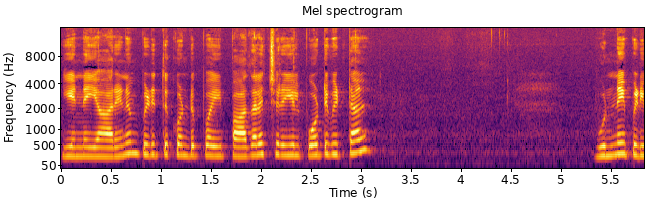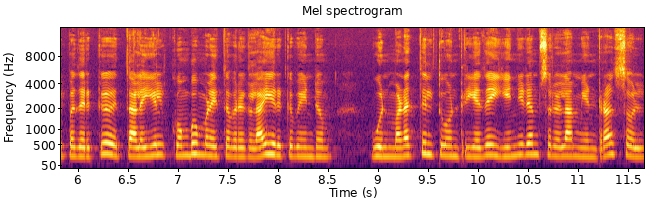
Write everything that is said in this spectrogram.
என்னை யாரேனும் பிடித்து கொண்டு போய் பாதாள சிறையில் போட்டுவிட்டால்? உன்னை பிடிப்பதற்கு தலையில் கொம்பு முளைத்தவர்களாய் இருக்க வேண்டும். உன் மனத்தில் தோன்றியதை என்னிடம் சொல்லலாம் என்றால் சொல்.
